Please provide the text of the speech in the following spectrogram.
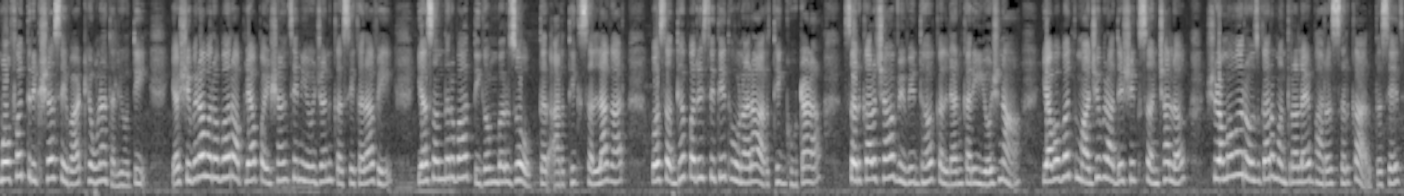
मोफत रिक्षा सेवा ठेवण्यात आली होती. या शिबिराबरोबर आपल्या पैशांचे नियोजन कसे करावे? या संदर्भात दिगंबर जोग तर आर्थिक सल्लागार व सध्या परिस्थितीत होणारा आर्थिक घोटाळा सरकारच्या विविध कल्याणकारी योजना याबाबत माजी प्रादेशिक संचालक श्रम व रोजगार मंत्रालय भारत सरकार तसेच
